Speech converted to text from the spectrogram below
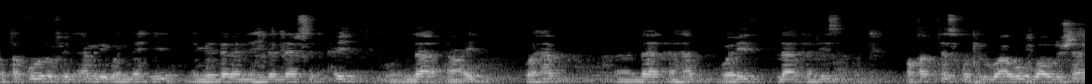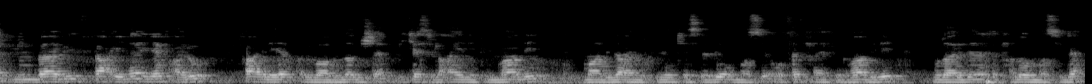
Ve tekulu fil emri ve nehyi emirde ve nehide dersin id la ta'id ve heb la teheb ve riz la teriz fakat teskutul vavu vav düşer min babi fa'ile yef'alu fa'ile yef'al babında düşer bi kesril ayni fil madi madide aynı fiilin kesrili olması o fethaya fil gabili mudaride de fethalı olmasıyla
